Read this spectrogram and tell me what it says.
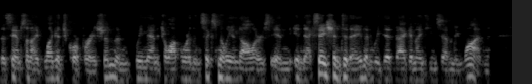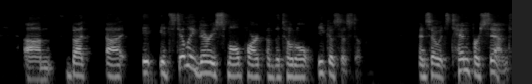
the Samsonite Luggage Corporation. And we manage a lot more than $6 million in indexation today than we did back in 1971. Um, but uh, it, it's still a very small part of the total ecosystem. And so it's 10%,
